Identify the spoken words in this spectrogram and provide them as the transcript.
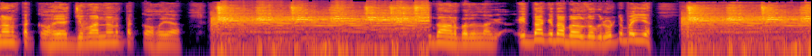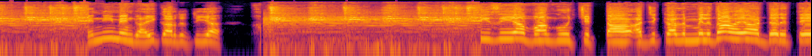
ਜਵਾਨਾਂ ਨੂੰ ਧੱਕਾ ਹੋਇਆ ਜਵਾਨਾਂ ਨੂੰ ਧੱਕਾ ਹੋਇਆ। ਵਿਧਾਨ ਬਦਲਣਾ ਇਦਾਂ ਕਿਦਾਂ ਬਦਲ ਦੋਗੇ? ਲੁੱਟ ਪਈ ਆ। ਇੰਨੀ ਮਹਿੰਗਾਈ ਕਰ ਦਿੱਤੀ ਆ। ਚੀਜ਼ੀਆਂ ਵਾਂਗੂ ਚਿੱਟਾ ਅੱਜ ਕੱਲ ਮਿਲਦਾ ਆਰਡਰ ਤੇ।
